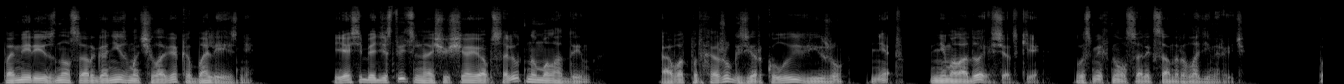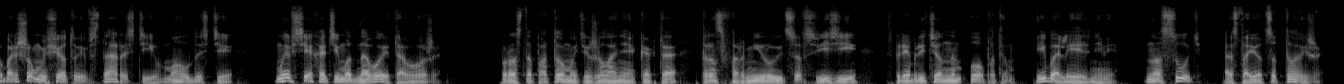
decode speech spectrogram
по мере износа организма человека болезни. Я себя действительно ощущаю абсолютно молодым. А вот подхожу к зеркалу и вижу. Нет, не молодой все-таки, усмехнулся Александр Владимирович. По большому счету и в старости, и в молодости мы все хотим одного и того же. Просто потом эти желания как-то трансформируются в связи с приобретенным опытом и болезнями, но суть остается той же.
